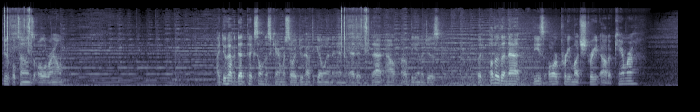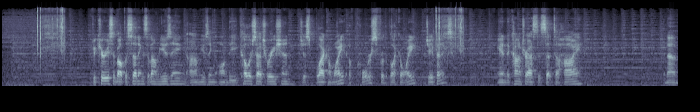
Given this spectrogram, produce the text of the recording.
beautiful tones all around. I do have a dead pixel on this camera, so I do have to go in and edit that out of the images. But other than that, these are pretty much straight out of camera. If you're curious about the settings that I'm using, I'm using on the color saturation, just black and white, of course, for the black and white JPEGs. And the contrast is set to high. And then,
